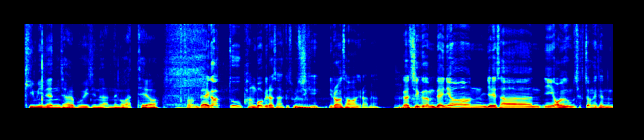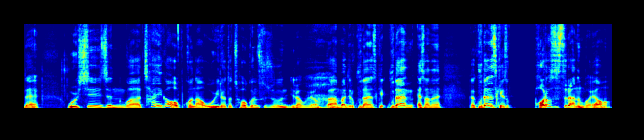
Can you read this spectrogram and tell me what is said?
기미는 잘 보이지는 않는 것 같아요. 저는 매각도 방법이라 생각해 요 솔직히 음. 이런 상황이라면. 그러니까 지금 내년 예산이 어느 정도 책정이 됐는데 올 시즌과 차이가 없거나 오히려 더 적은 수준이라고 해요. 그러니까 한마디로 구단에서 게- 구단에서는 그러니까 구단에서 계속 벌어서 쓰라는 거예요.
